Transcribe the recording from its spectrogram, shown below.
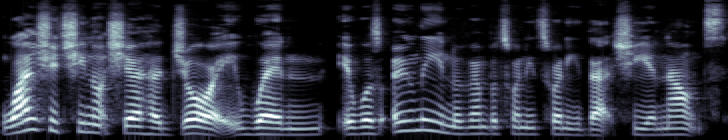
why should she not share her joy when it was only in November 2020 that she announced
